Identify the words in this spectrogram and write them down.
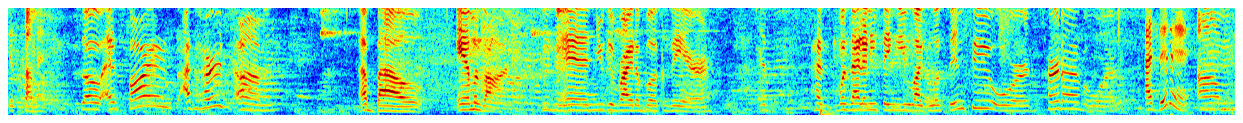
It's coming. So as far as I've heard um, about Amazon, mm-hmm. and you can write a book there. It, has was that anything you like looked into or heard of or? I didn't. Um,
